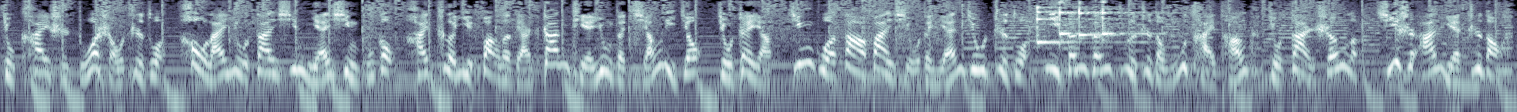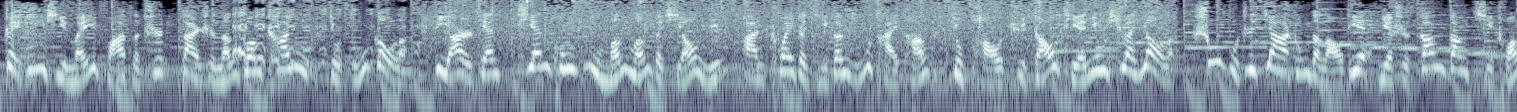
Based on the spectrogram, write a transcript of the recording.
就开始着手制作。后来又担心粘性不够，还特意放了点粘铁用的强力胶。就这样，经过大半宿的研究制作，一根根自制的五彩糖就诞生了。其实俺也知道这东西没法子吃，但是能装叉用就足够了。第二天，天空雾蒙蒙的小雨，俺揣着几根五彩糖就跑去找。老铁妞炫耀了，殊不知家中的老爹也是刚刚起床，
